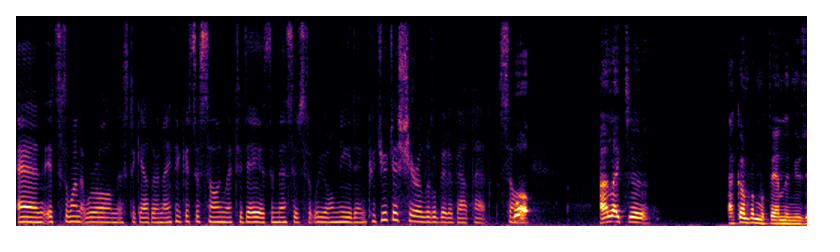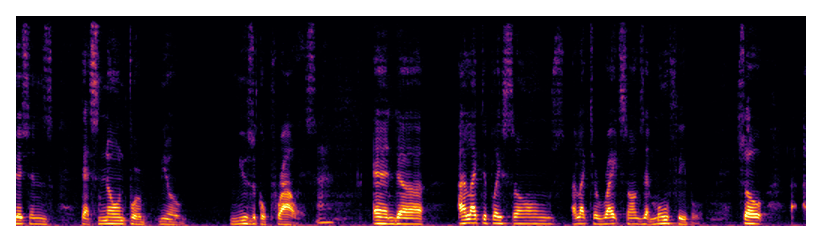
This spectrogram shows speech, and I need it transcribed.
and it's the one that we're all in this together. And I think it's a song that today is a message that we all need. And could you just share a little bit about that song? Well, I like to. I come from a family of musicians that's known for you know musical prowess, Uh-huh. and uh, I like to play songs. I like to write songs that move people. So I,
